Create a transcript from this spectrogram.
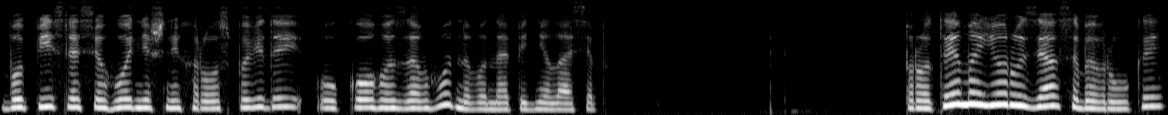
бо після сьогоднішніх розповідей у кого завгодно вона піднялася б. Проте майор узяв себе в руки,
